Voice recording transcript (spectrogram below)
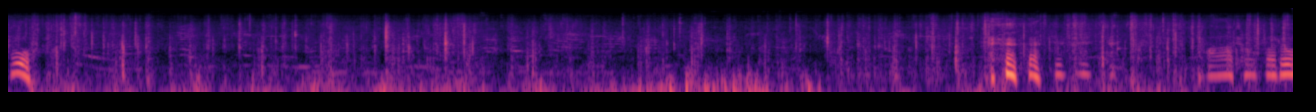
โอ้ปลาทูปลาทู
